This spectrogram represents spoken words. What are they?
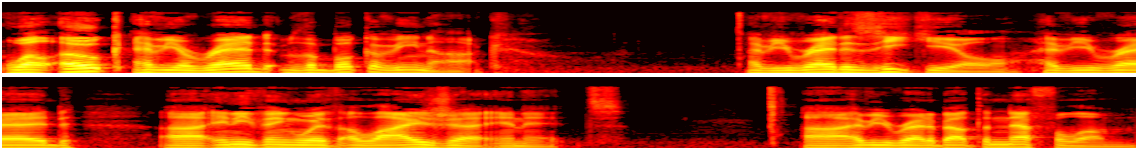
Well, Oak, have you read the book of Enoch? Have you read Ezekiel? Have you read uh, anything with Elijah in it? Uh, have you read about the Nephilim?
